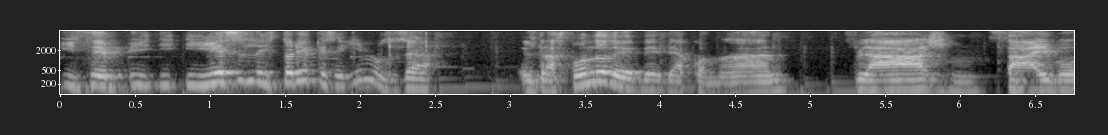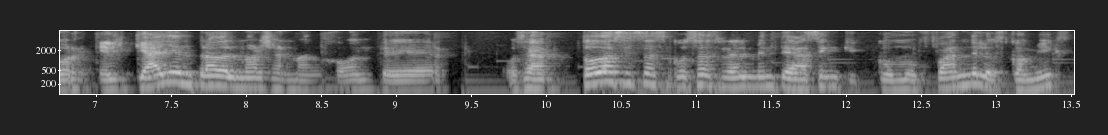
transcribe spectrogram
Y, se, y, esa es la historia que seguimos, o sea, el trasfondo de, Aquaman, Flash, Cyborg, el que haya entrado el Martian Manhunter, o sea, todas esas cosas realmente hacen que como fan de los cómics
